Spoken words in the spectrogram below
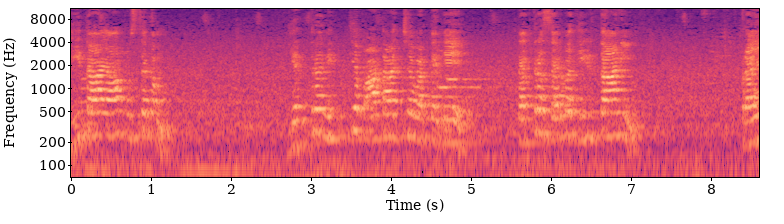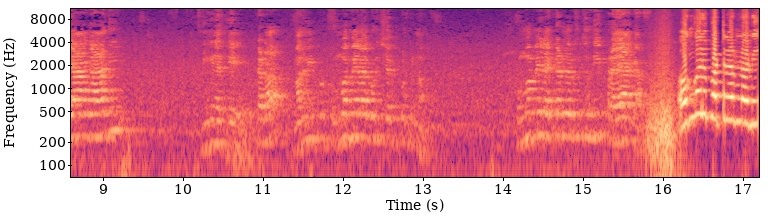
గీతాయా పుస్తకం? ఎత్ర నిత్య పాఠాచ వర్తతే తత్ర సర్వతీర్థాని ప్రయాగాది దీనతే ఇక్కడ మనం ఇప్పుడు కుంభమేళా గురించి చెప్పుకుంటున్నాం కుంభమేళ ఎక్కడ జరుగుతుంది ప్రయాగ ఒంగోలు పట్టణంలోని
